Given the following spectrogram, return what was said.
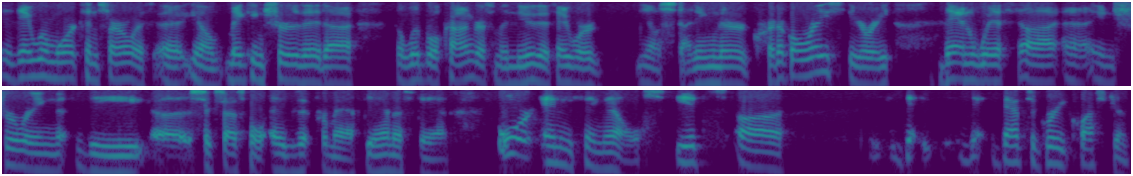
they they were more concerned with you know making sure that the liberal congressmen knew that they were you know studying their critical race theory than with ensuring the successful exit from Afghanistan or anything else. It's th- th- that's a great question.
